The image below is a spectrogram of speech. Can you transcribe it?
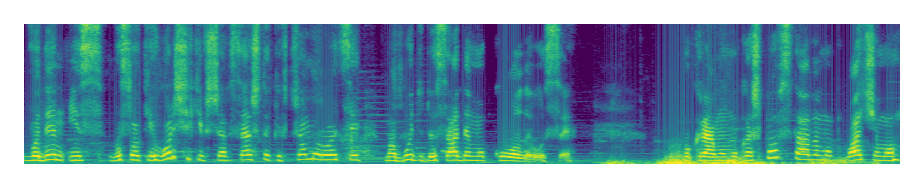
в один із високих горщиків ще все ж таки в цьому році, мабуть, досадимо колеуси. В окремому кашпо вставимо, побачимо.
